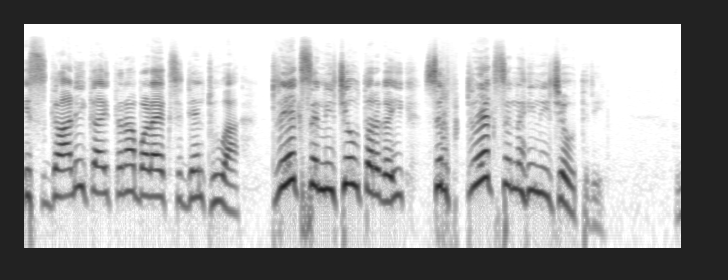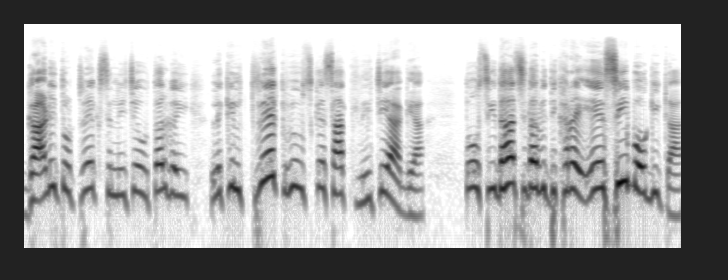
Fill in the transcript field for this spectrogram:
इस गाड़ी का इतना बड़ा एक्सीडेंट हुआ, ट्रैक से नीचे उतर गई, सिर्फ़ ट्रैक से नहीं नीचे उतरी। गाड़ी तो ट्रैक से नीचे उतर गई, लेकिन ट्रैक भी उसके साथ नीचे आ गया। तो सीधा सीधा भी दिख रहा है एसी बोगी का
